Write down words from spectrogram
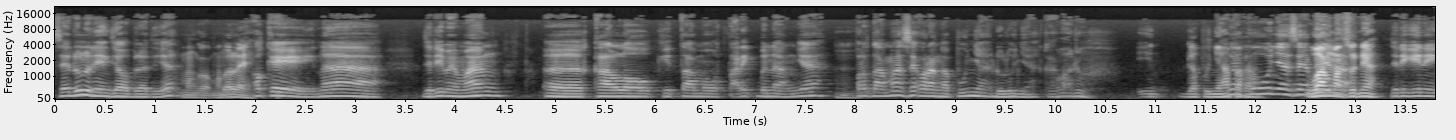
Saya dulu nih yang jawab berarti ya. Monggo, monggo. Boleh. Oke. Nah, jadi memang eh, kalau kita mau tarik benangnya, Hmm. pertama saya orang nggak punya dulunya. Kang. Waduh, i- gak punya apa Nggak punya saya. Uang beda. maksudnya? Jadi gini,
